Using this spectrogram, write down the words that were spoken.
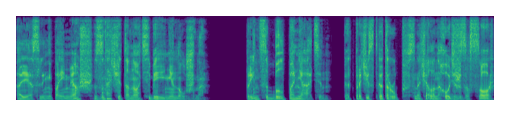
А если не поймешь, значит, оно тебе и не нужно». Принцип был понятен. Как прочистка труб. Сначала находишь засор,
